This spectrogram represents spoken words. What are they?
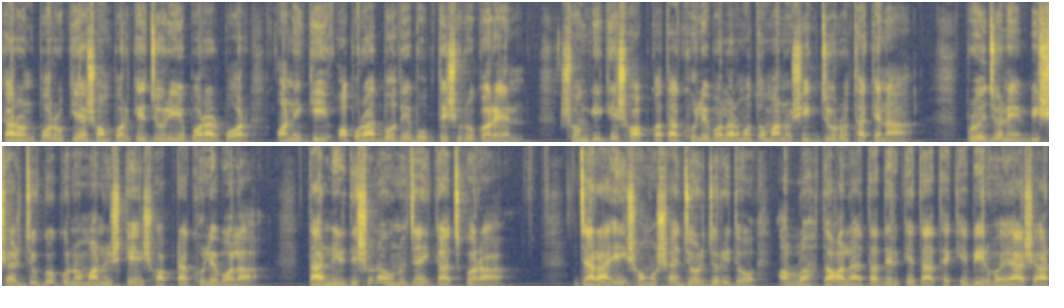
কারণ পরকীয়া সম্পর্কে জড়িয়ে পড়ার পর অনেকেই অপরাধ বোধে ভুগতে শুরু করেন। সঙ্গীকে সব কথা খুলে বলার মতো মানসিক জোরও থাকে না। প্রয়োজনে বিশ্বাসযোগ্য কোনো মানুষকে সবটা খুলে বলা তার নির্দেশনা অনুযায়ী কাজ করা। যারা এই সমস্যায় জর্জরিত, আল্লাহ তাহলা তাদেরকে তা থেকে বের হয়ে আসার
